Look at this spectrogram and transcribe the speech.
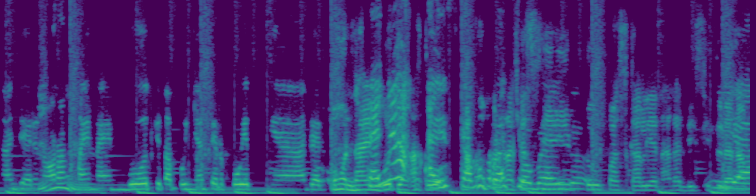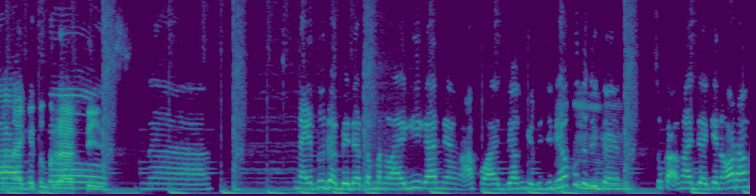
ngajarin Hmm. orang main nine boot kita punya sirkuitnya dan Oh, nine Kayaknya, boot yang aku Ais, kamu aku pernah coba itu. pas kalian ada di situ dan Iya, aku naik itu betul. gratis. Nah, nah itu udah beda temen lagi kan yang aku ajak gitu. Jadi aku tuh juga Mm-mm. suka ngajakin orang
